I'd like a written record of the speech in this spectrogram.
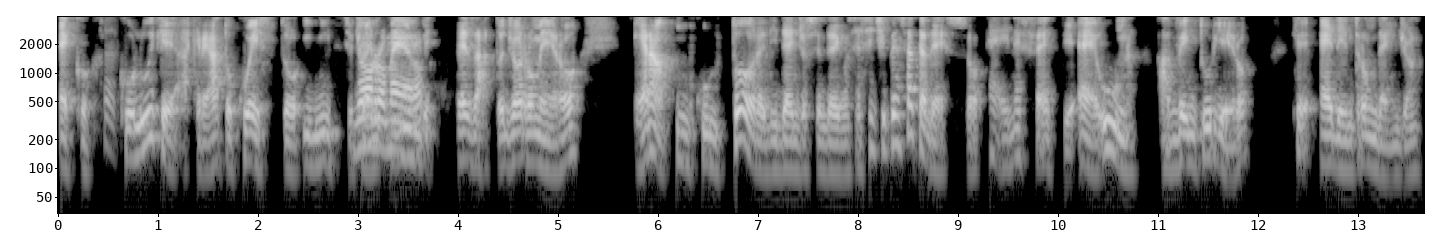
Ecco, certo. colui che ha creato questo inizio, John cioè Romero. esatto, John Romero, era un cultore di Dungeons and Dragons e se ci pensate adesso, è in effetti è un avventuriero che è dentro un dungeon,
